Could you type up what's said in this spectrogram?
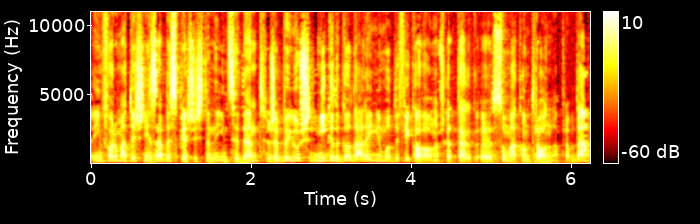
informatycznie zabezpieczyć ten incydent, żeby już nikt go dalej nie modyfikował, na przykład ta e, suma kontrolna, prawda?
